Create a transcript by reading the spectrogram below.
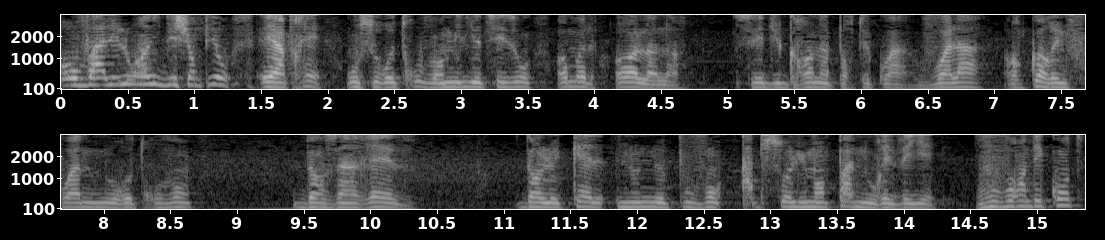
on va aller loin en Ligue des Champions, et après on se retrouve en milieu de saison en mode oh là là, c'est du grand n'importe quoi. Voilà, encore une fois, nous nous retrouvons dans un rêve dans lequel nous ne pouvons absolument pas nous réveiller. Vous vous rendez compte?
